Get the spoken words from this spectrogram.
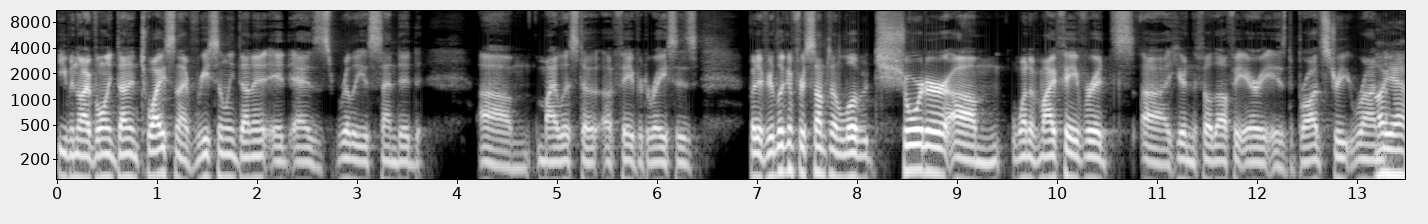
even though I've only done it twice and I've recently done it, it has really ascended um, my list of, of favorite races. But if you're looking for something a little bit shorter, um, one of my favorites uh, here in the Philadelphia area is the Broad Street Run. Oh yeah.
